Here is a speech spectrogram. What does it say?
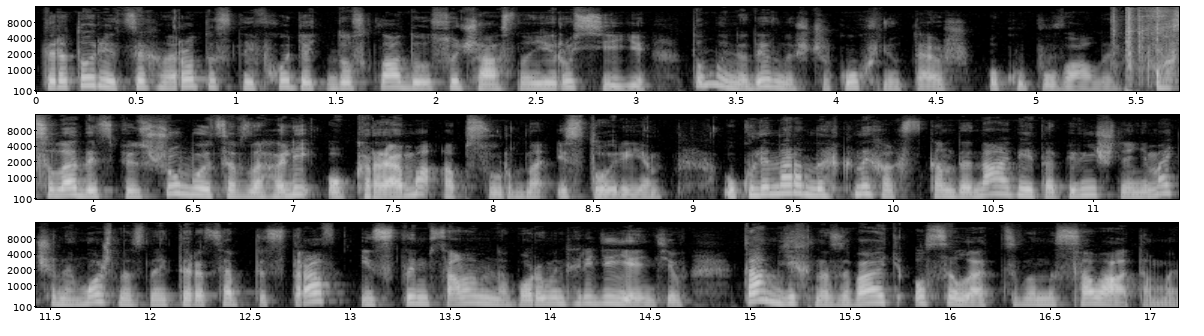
Території цих народностей входять до складу сучасної Росії, тому й не дивно, що кухню теж окупували. Оселедець під шубою це взагалі окрема абсурдна історія. У кулінарних книгах Скандинавії та Північної Німеччини можна знайти рецепти страв із тим самим набором інгредієнтів. Там їх називають оселедцевими салатами.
